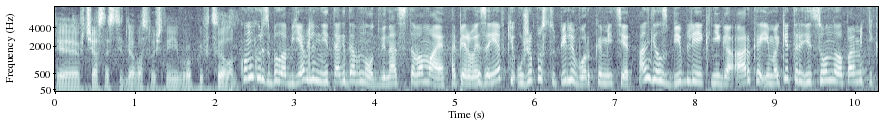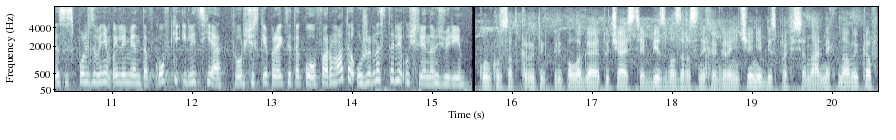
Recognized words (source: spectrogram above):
э, в частности для Восточной Европы в целом. Конкурс был объявлен не так давно, 12 мая, а первые заявки уже поступили в оргкомитет. Ангел с Библией, книга Арка и макет традиционного памятника с использованием элементов ковки и литья. Творческие проекты такого формата уже на столе у членов жюри. Конкурс открытый предполагает участие без возрастных ограничений, без профессиональных навыков,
